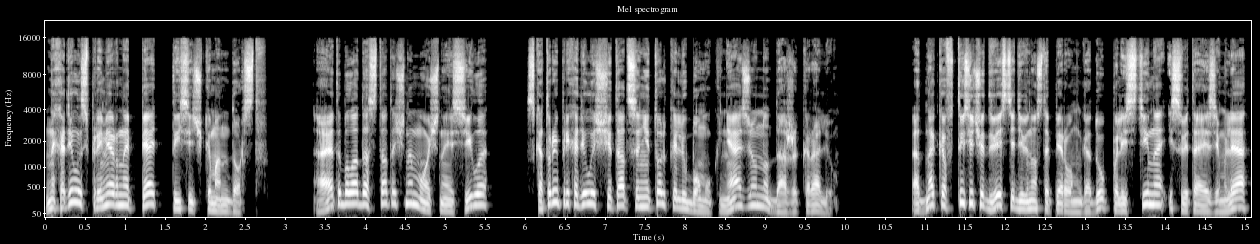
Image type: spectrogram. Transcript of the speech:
находилось примерно 5000 командорств. А это была достаточно мощная сила, с которой приходилось считаться не только любому князю, но даже королю. Однако в 1291 году Палестина и Святая Земля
